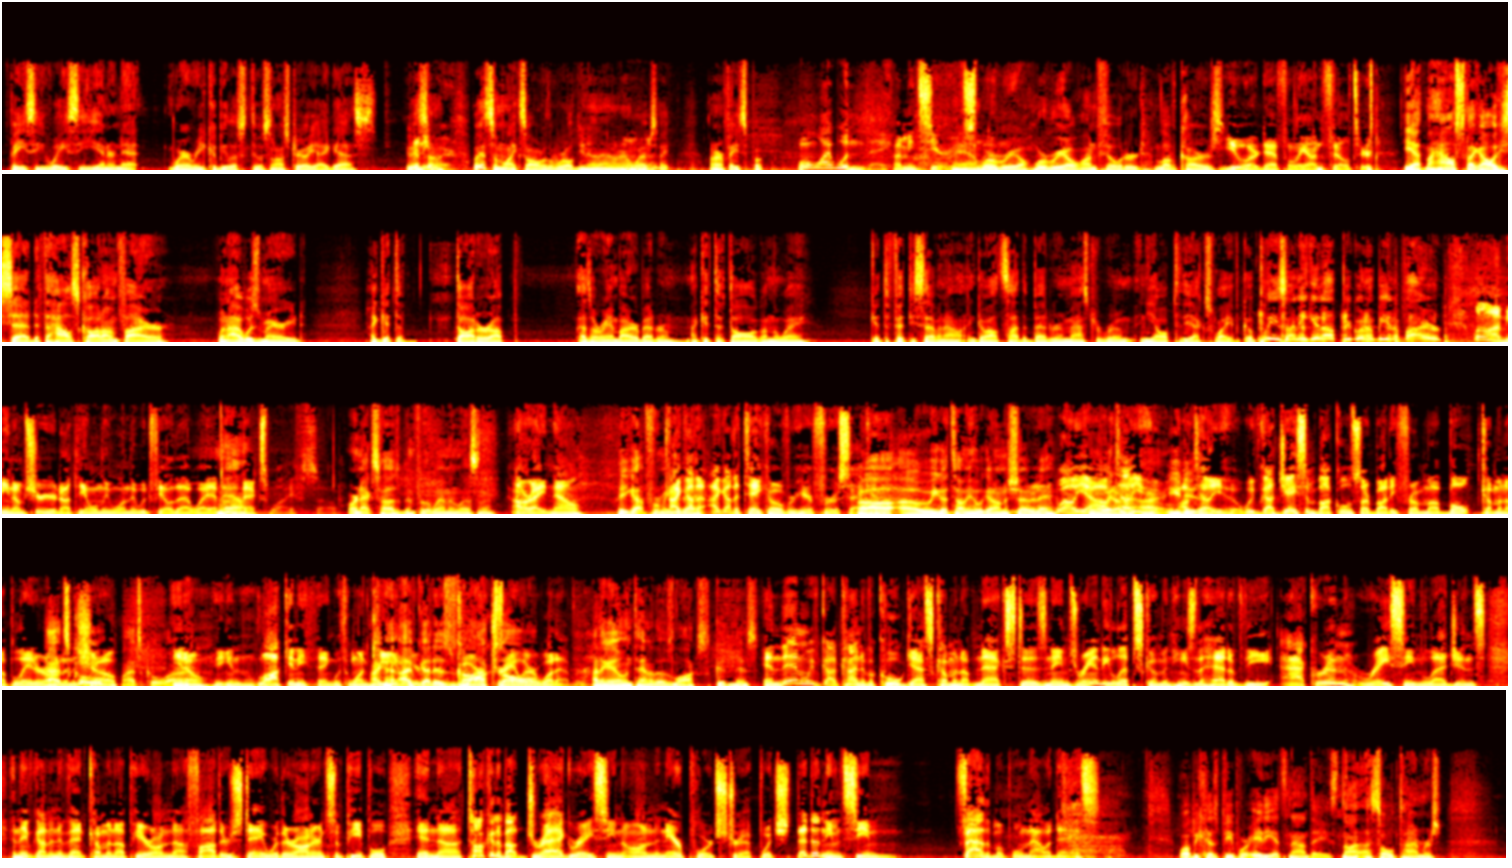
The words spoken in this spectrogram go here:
facey, wacy internet, wherever you could be listening to us in Australia, I guess. We got, some, Anywhere. we got some likes all over the world. You know that on our mm-hmm. website, on our Facebook. Well, why wouldn't they? I mean, Yeah, seriously. we're real. We're real, unfiltered. Love cars. you are definitely unfiltered. Yeah, if my house, like I always said, if the house caught on fire when I was married, I get the daughter up as I ran by her bedroom. I get the dog on the way, get the 57 out, and go outside the bedroom, master room, and yell up to the ex wife, go, please, honey, get up. You're going to be in a fire. Well, I mean, I'm sure you're not the only one that would feel that way about Yeah. an ex-wife. So, Or an ex husband for the women listening. all right, now Who you got for me I gotta I gotta take over here for a second. Uh oh, you to tell me who we got on the show today? Well, yeah, I'll tell you. Who. right, you I'll tell that. you who. We've got Jason Buckles, our buddy from uh, Bolt, coming up later That's on in the show. That's cool. All you right. know, he can lock anything with one I key. got, I've got his car, locks trailer, all, whatever. I think I own 10 of those locks. Good news. And then we've got kind of a cool guest coming up next. Uh, His name's Randy Lipscomb, and he's the head of the Akron Racing Legends. And they've got an event coming up here on uh, Father's Day where they're honoring some people and uh, talking about drag racing on an airport strip, which that doesn't even seem fathomable nowadays. Well, because people are idiots nowadays, not us old timers.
